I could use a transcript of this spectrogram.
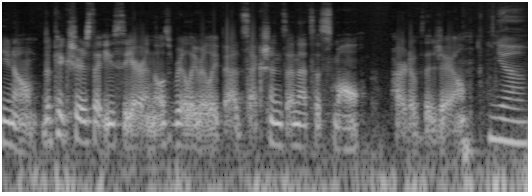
you know, the pictures that you see are in those really, really bad sections, and that's a small part of the jail. Yeah.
